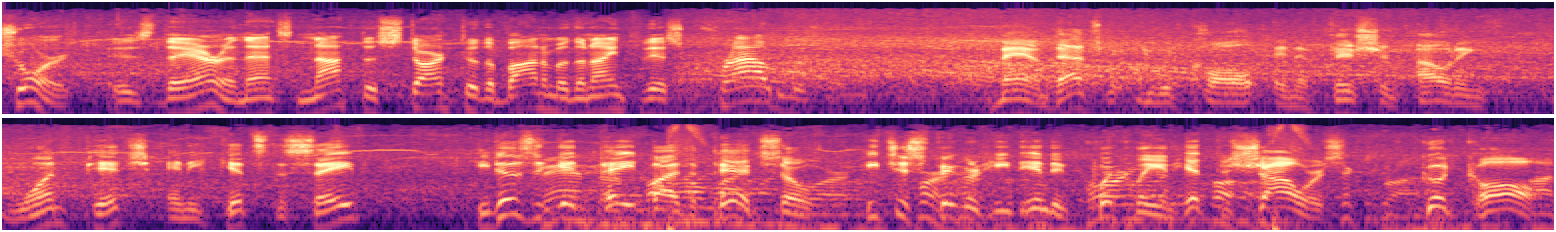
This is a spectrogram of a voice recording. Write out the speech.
Short is there, and that's not the start to the bottom of the ninth. This crowd was. Man, that's what you would call an efficient outing. One pitch, and he gets the save. He doesn't get paid by the pitch, so he just figured he'd end it quickly and hit the showers. Good call.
